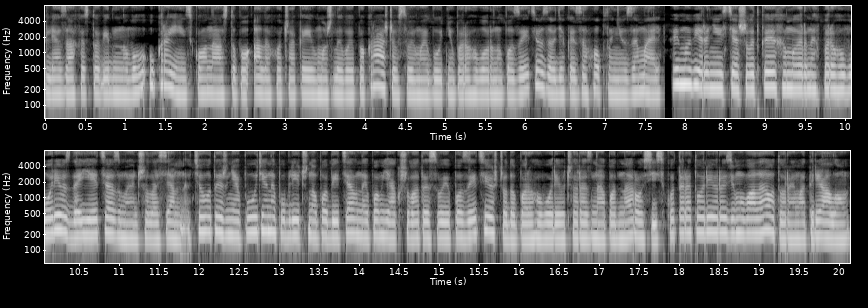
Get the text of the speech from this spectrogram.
для захисту від нового українського наступу. Але, хоча Київ можливо і покращив свою майбутню переговорну позицію завдяки захопленню земель, ймовірність швидких мирних переговорів здається зменшилася. Цього тижня Путін публічно пообіцяв не пом'якшувати свою позицію щодо переговорів через напад на російську територію. Резюмували автори матеріалу.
